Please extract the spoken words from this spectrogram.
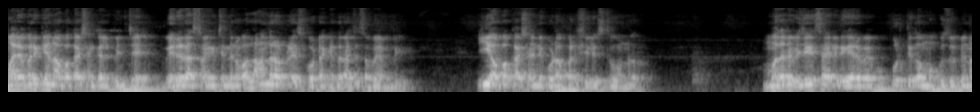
మరెవరికైనా అవకాశం కల్పించే వేరే రాష్ట్రానికి చెందిన వాళ్ళు ఆంధ్రప్రదేశ్ కోటా కింద రాజ్యసభ ఎంపీ. ఈ అవకాశాన్ని కూడా పరిశీలిస్తూ ఉన్నారు. మొదట విజయసాయిరెడ్డి గారి వైపు పూర్తిగా మొగ్గు చూపిన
